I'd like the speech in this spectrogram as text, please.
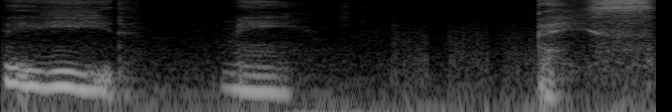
Feed me bass.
